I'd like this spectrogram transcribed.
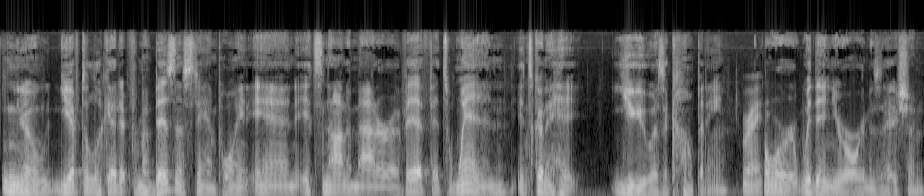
you know, you have to look at it from a business standpoint, and it's not a matter of if, it's when it's going to hit you as a company Right. or within your organization.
